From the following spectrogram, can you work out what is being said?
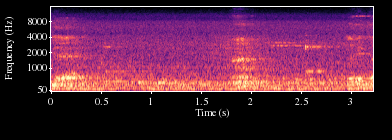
ನಿಮಗೆ ದಲಿತ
